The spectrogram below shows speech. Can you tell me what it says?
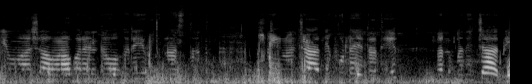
किंवा श्रावणापर्यंत वगैरे फुलं असतात श्रावणाच्या आधी फुलं येतात ही? गणपतीच्या आधी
